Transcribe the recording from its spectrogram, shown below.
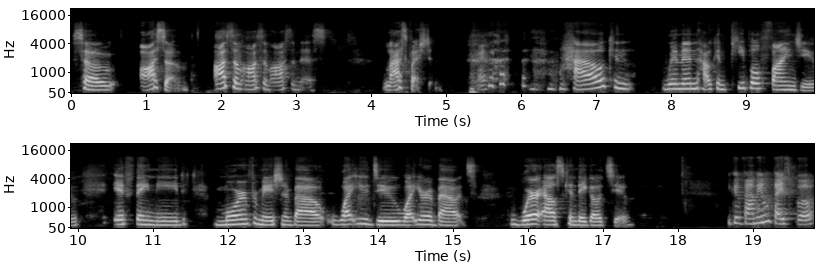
So awesome. Awesome awesome awesomeness. Last question. Okay. how can women, how can people find you if they need more information about what you do, what you're about? Where else can they go to? You can find me on Facebook,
